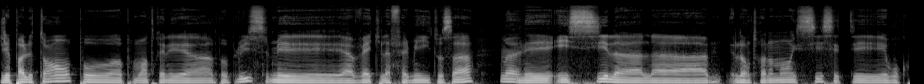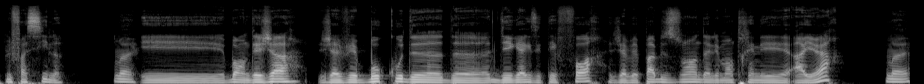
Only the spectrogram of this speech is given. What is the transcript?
j'ai pas le temps pour, pour m'entraîner un peu plus, mais avec la famille, tout ça. Ouais. Mais ici, la, la, l'entraînement ici, c'était beaucoup plus facile. Ouais. Et bon, déjà, j'avais beaucoup de, de, des gars qui étaient forts. J'avais pas besoin d'aller m'entraîner ailleurs. Ouais.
